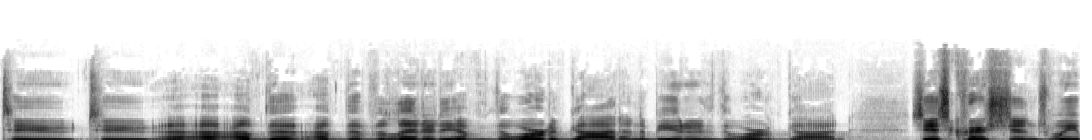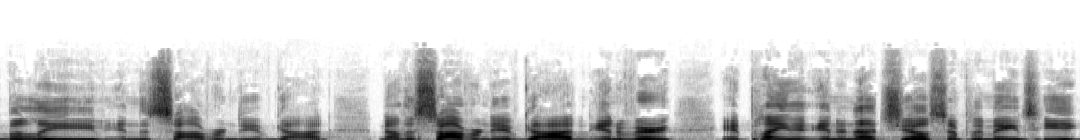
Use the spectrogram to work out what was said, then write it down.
to, to uh, of, the, of the validity of the Word of God and the beauty of the Word of God. See, as Christians, we believe in the sovereignty of God. Now, the sovereignty of God, in a very in plain in a nutshell, simply means He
